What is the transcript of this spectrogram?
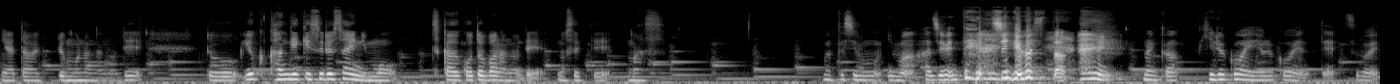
にあたるものなので、とよく感激する際にも使う言葉なので載せてます。私も今初めて知りました。はい。なんか昼公演夜公演ってすごい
